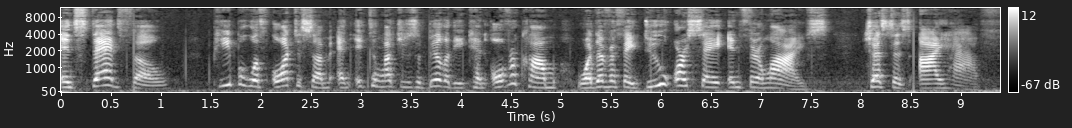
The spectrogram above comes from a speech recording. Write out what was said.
Instead, though, people with autism and intellectual disability can overcome whatever they do or say in their lives, just as I have.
